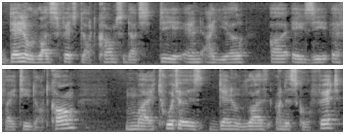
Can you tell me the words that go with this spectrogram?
danielrazfit.com. So that's D A N I E L R A Z F I T.com. My Twitter is danielraz underscore fit.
